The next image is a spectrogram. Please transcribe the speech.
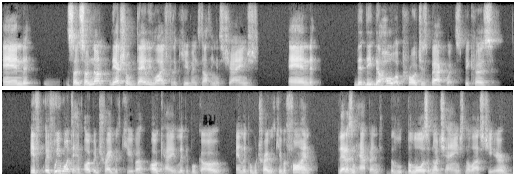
And so so not the actual daily life for the Cubans, nothing has changed, and the, the the whole approach is backwards because if if we want to have open trade with Cuba, okay, let people go and let people trade with Cuba, fine. But that hasn't happened. The the laws have not changed in the last year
